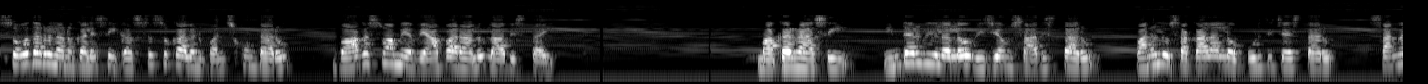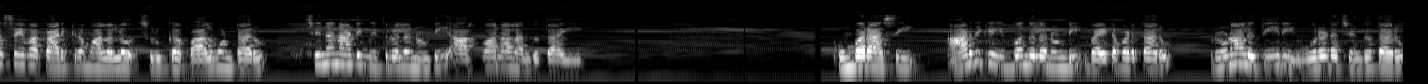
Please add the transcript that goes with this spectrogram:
సోదరులను కలిసి కష్టసుఖాలను పంచుకుంటారు. భాగస్వామ్య వ్యాపారాలు లాభిస్తాయి. మకర రాశి ఇంటర్వ్యూలలో విజయం సాధిస్తారు. పనులు సకాలంలో పూర్తి చేస్తారు. సంఘ సేవా కార్యక్రమాలలో చురుగ్గా పాల్గొంటారు. చిన్ననాటి మిత్రుల నుండి ఆహ్వానాలు అందుతాయి. కుంభరాశి ఆర్థిక ఇబ్బందుల నుండి బయటపడతారు. రుణాలు తీరి ఊరట చెందుతారు.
